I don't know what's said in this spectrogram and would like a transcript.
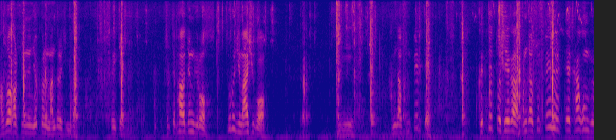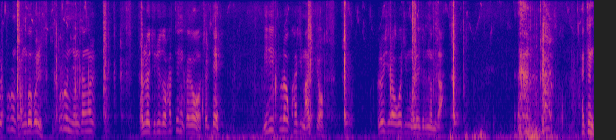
다수확할 수 있는 여건을 만들어집니다. 그러니까 절대 파워전기로 뚫지 마시고 이 감자 순 뺄 때 그때 또 제가 감자 순 빼낼 때 사공기로 뚫는 방법을 뚫은 영상을 올려드리도록 할 테니까요. 절대 미리 뚫라고 하지 마십시오. 그러시라고 지금 올려드린 겁니다. 하여튼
